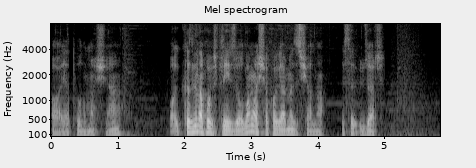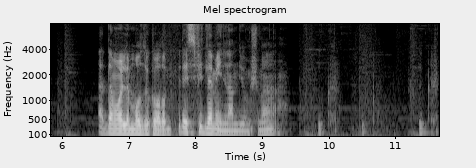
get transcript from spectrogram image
Aa yat oğlum aşağı. Kızgın Apopis plays oldu ama şaka gelmez inşallah. Mesela üzer. Adam öyle bozuk oğlum. Bir de speedlemeyin lan diyormuşum ha. Tık tık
